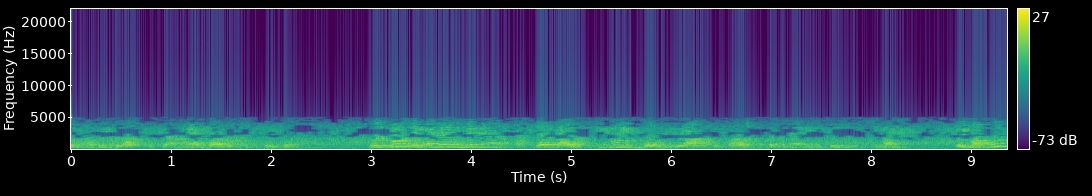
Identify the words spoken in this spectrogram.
اسمه بيض الاصل يعني يتبع الاكسيس البون والجزء الأمامي منها يتبع السينوي البون اللي عظمه الفراشه بنسميها إيه؟ بيض السينوي المفروض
